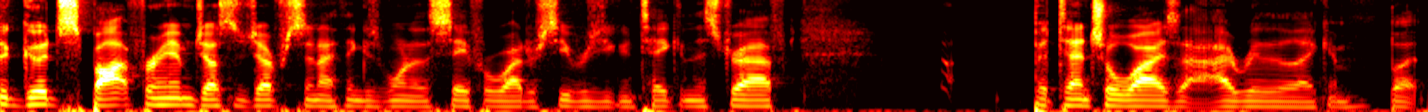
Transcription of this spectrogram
a good spot for him. Justin Jefferson, I think, is one of the safer wide receivers you can take in this draft. Potential wise, I really like him. But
